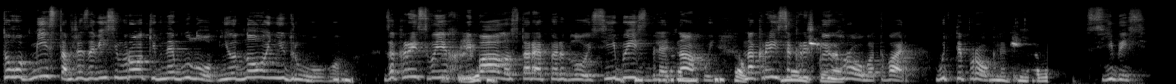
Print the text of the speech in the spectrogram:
того б міста вже за 8 років не було б ні одного, ні другого. Закрий своє хлібало, старе передлой, с'їбись, блядь, нахуй. Накрийся кришкою гроба, тварь. Будь ти проклятий. С'їбись.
